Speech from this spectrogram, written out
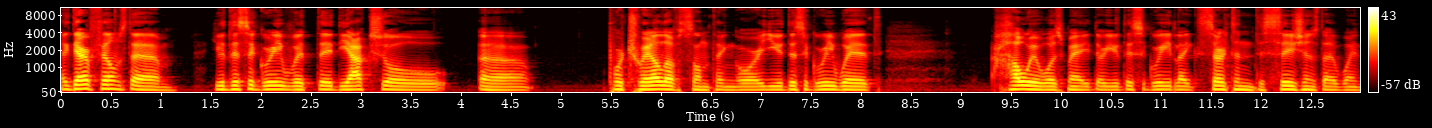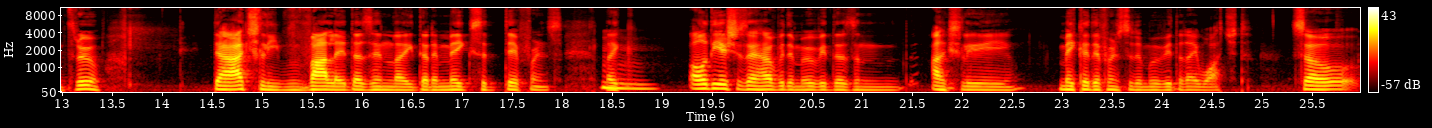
like, there are films that um, you disagree with the the actual uh, portrayal of something, or you disagree with how it was made, or you disagree like certain decisions that went through. They're actually valid, as in like that it makes a difference. Like all the issues I have with the movie doesn't actually make a difference to the movie that I watched. So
